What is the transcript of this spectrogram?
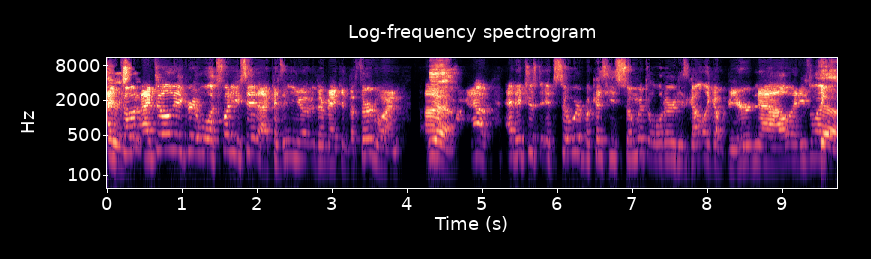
I, seriously. to- I totally agree. Well, it's funny you say that because you know they're making the third one. Uh, Yeah. and it just it's so weird because he's so much older. He's got like a beard now, and he's like Yeah.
